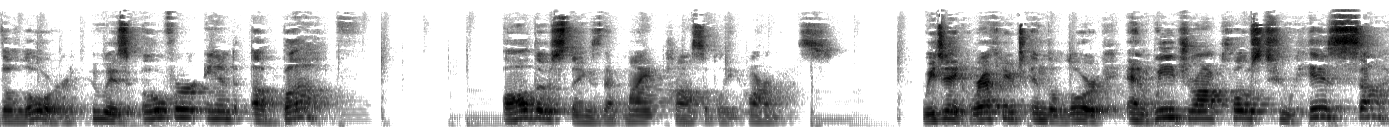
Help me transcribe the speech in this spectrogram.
the Lord who is over and above all those things that might possibly harm us. We take refuge in the Lord and we draw close to his side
